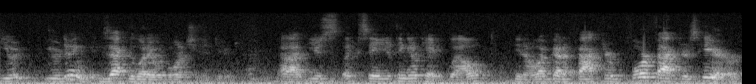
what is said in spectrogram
you're, you're doing exactly what I would want you to do. Uh, you're like saying, you're thinking, okay, well, you know, I've got a factor, four factors here,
